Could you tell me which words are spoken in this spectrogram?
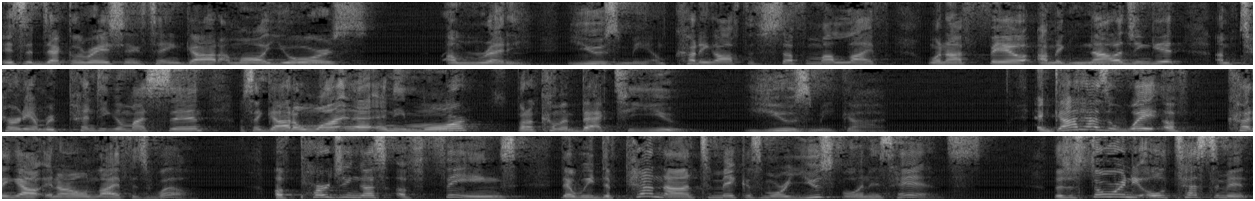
It's a declaration saying, God, I'm all yours. I'm ready. Use me. I'm cutting off the stuff in my life. When I fail, I'm acknowledging it. I'm turning, I'm repenting of my sin. I'm saying, God, I don't want that anymore, but I'm coming back to you. Use me, God. And God has a way of cutting out in our own life as well, of purging us of things that we depend on to make us more useful in His hands. There's a story in the Old Testament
